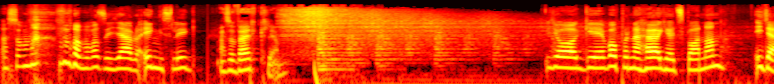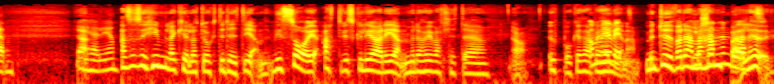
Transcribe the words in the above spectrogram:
Alltså man var så jävla ängslig. Alltså verkligen. Jag eh, var på den här höghöjdsbanan igen Ja. i helgen. Alltså så himla kul att du åkte dit igen. Vi sa ju att vi skulle göra det igen, men det har ju varit lite ja, uppbokat här Ja, på men helgerna. Men du var där Jag med Hampa, eller hur?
